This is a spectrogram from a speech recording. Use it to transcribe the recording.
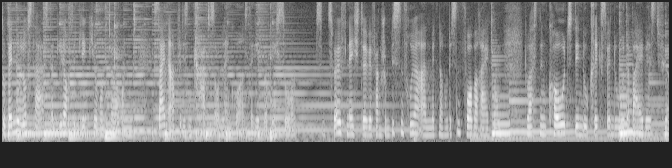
So, wenn du Lust hast, dann geh doch auf den Link hier runter und sign up für diesen gratis Online-Kurs. Der geht wirklich so, es sind zwölf Nächte. Wir fangen schon ein bisschen früher an mit noch ein bisschen Vorbereitung. Du hast einen Code, den du kriegst, wenn du dabei bist, für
